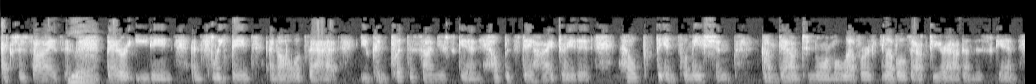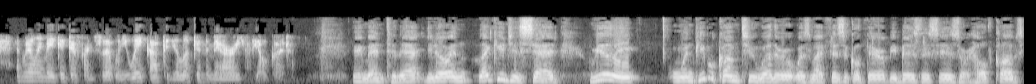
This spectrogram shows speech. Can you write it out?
exercise and yeah. better eating and sleeping and all of that you can put this on your skin help it stay hydrated help the inflammation come down to normal level, levels after you're out on the skin and really make a difference so that when you wake up and you look in the mirror you feel good amen to that you know and like you just said really when people come to whether it was my physical therapy businesses or health clubs,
